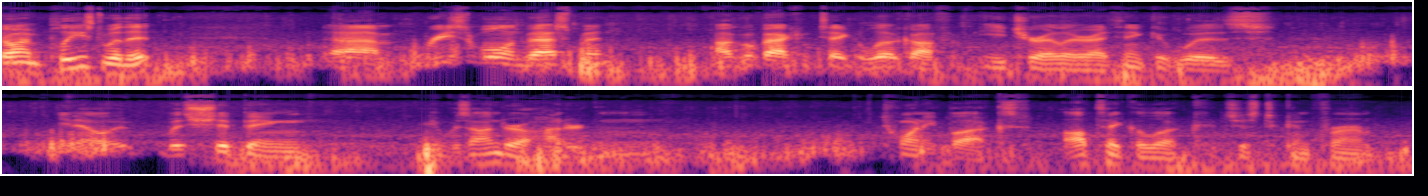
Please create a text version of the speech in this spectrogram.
So I'm pleased with it. Um, reasonable investment. I'll go back and take a look off of eTrailer. I think it was, you know, with shipping, it was under 120 bucks. I'll take a look just to confirm.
